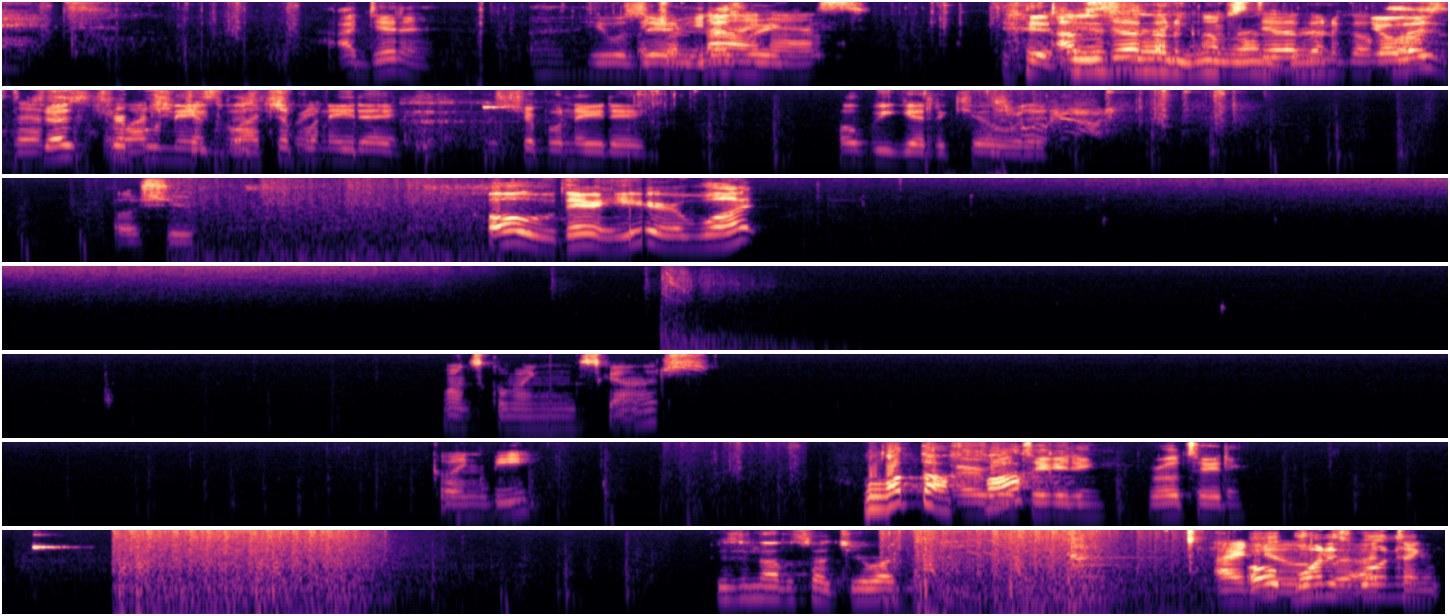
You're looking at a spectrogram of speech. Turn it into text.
I didn't. Uh, He was With there. He knows lying where. ass. He... I'm still gonna. I'm went still around, gonna go Yo, let's positive. just triple watch, nade. just Let's triple me. nade A. Let's triple nade A. Hope we get a kill with it. Oh shoot. Oh, they're here. What? One's coming scanners. Going B. What the Alright, fuck? rotating. Rotating. There's another side, you're right. I Oh, knew. one is going I in.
